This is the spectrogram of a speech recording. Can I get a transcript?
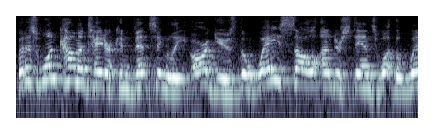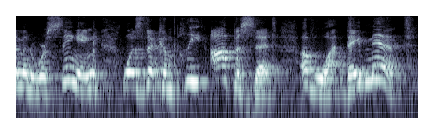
But as one commentator convincingly argues, the way Saul understands what the women were singing was the complete opposite of what they meant.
